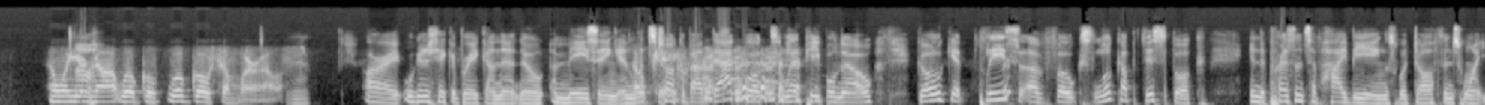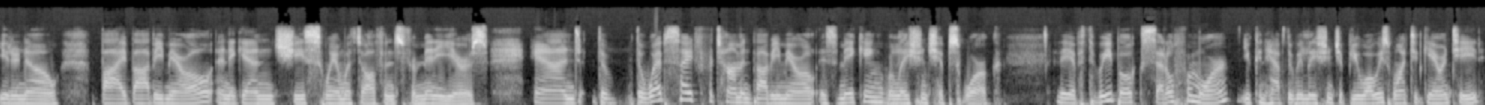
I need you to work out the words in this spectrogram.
and when you're uh. not we'll go we'll go somewhere else yeah. All right, we're going to take a break on that note. Amazing. And let's okay. talk about that book to let people know. Go get, please, uh, folks, look up this book, In the Presence of High Beings What Dolphins Want You to Know, by Bobbie Merrill. And again, she swam with dolphins for many years. And the, the website for Tom and Bobbie Merrill is Making Relationships Work. They have three books Settle for More. You can have the relationship you always wanted guaranteed.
